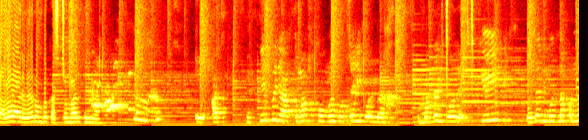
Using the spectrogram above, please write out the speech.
தலை வாரவே ரொம்ப கஷ்டமா இருக்குங்க. திருப்பி அடுத்த மாசம் போகும்போது மொட்டடி போடுங்க மொட்டடி போடு மொட்டடி போட்டு என்ன பண்ண?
